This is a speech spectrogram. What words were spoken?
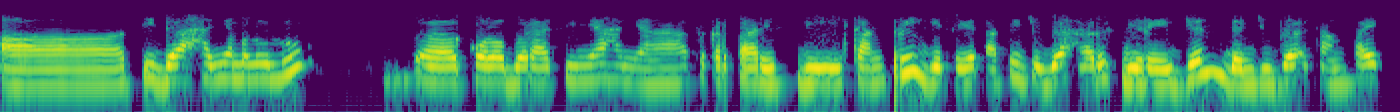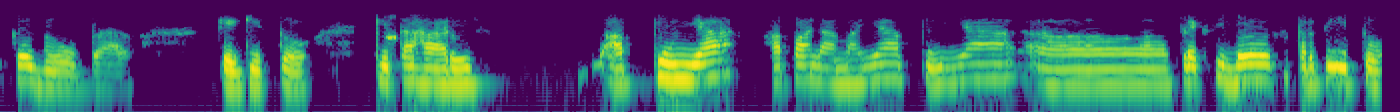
uh, tidak hanya melulu uh, kolaborasinya hanya sekretaris di country gitu ya, tapi juga harus di region dan juga sampai ke global kayak gitu. Kita harus uh, punya apa namanya punya uh, fleksibel seperti itu.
